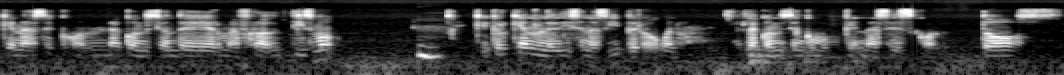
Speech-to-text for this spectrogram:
que nace con una condición de hermafroditismo, que creo que ya no le dicen así, pero bueno, es la condición como que naces con dos,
